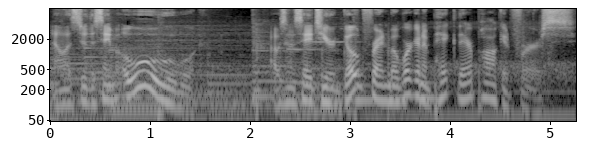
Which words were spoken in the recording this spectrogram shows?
Now let's do the same. Ooh, I was gonna say to your goat friend, but we're gonna pick their pocket first.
